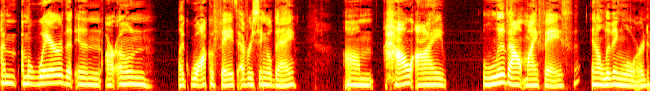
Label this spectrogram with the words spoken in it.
I'm I'm aware that in our own like walk of faith every single day, um, how I live out my faith in a living Lord,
